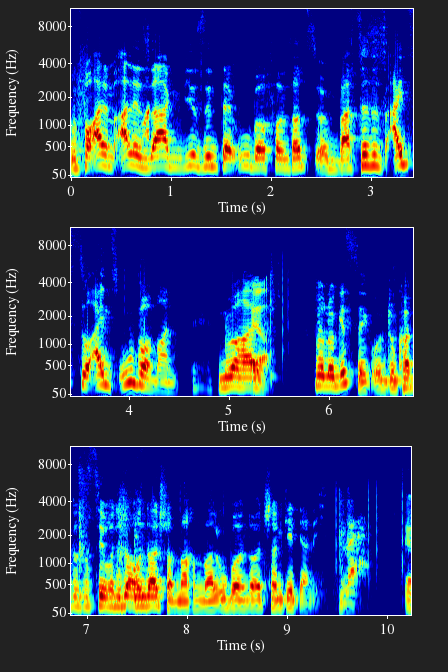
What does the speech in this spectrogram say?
Und vor allem alle sagen, wir sind der Uber von sonst irgendwas. Das ist eins zu eins Uber, Mann. Nur halt Ja. für Logistik. Und du könntest es theoretisch auch in Deutschland machen, weil Uber in Deutschland geht ja nicht. Bäh.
